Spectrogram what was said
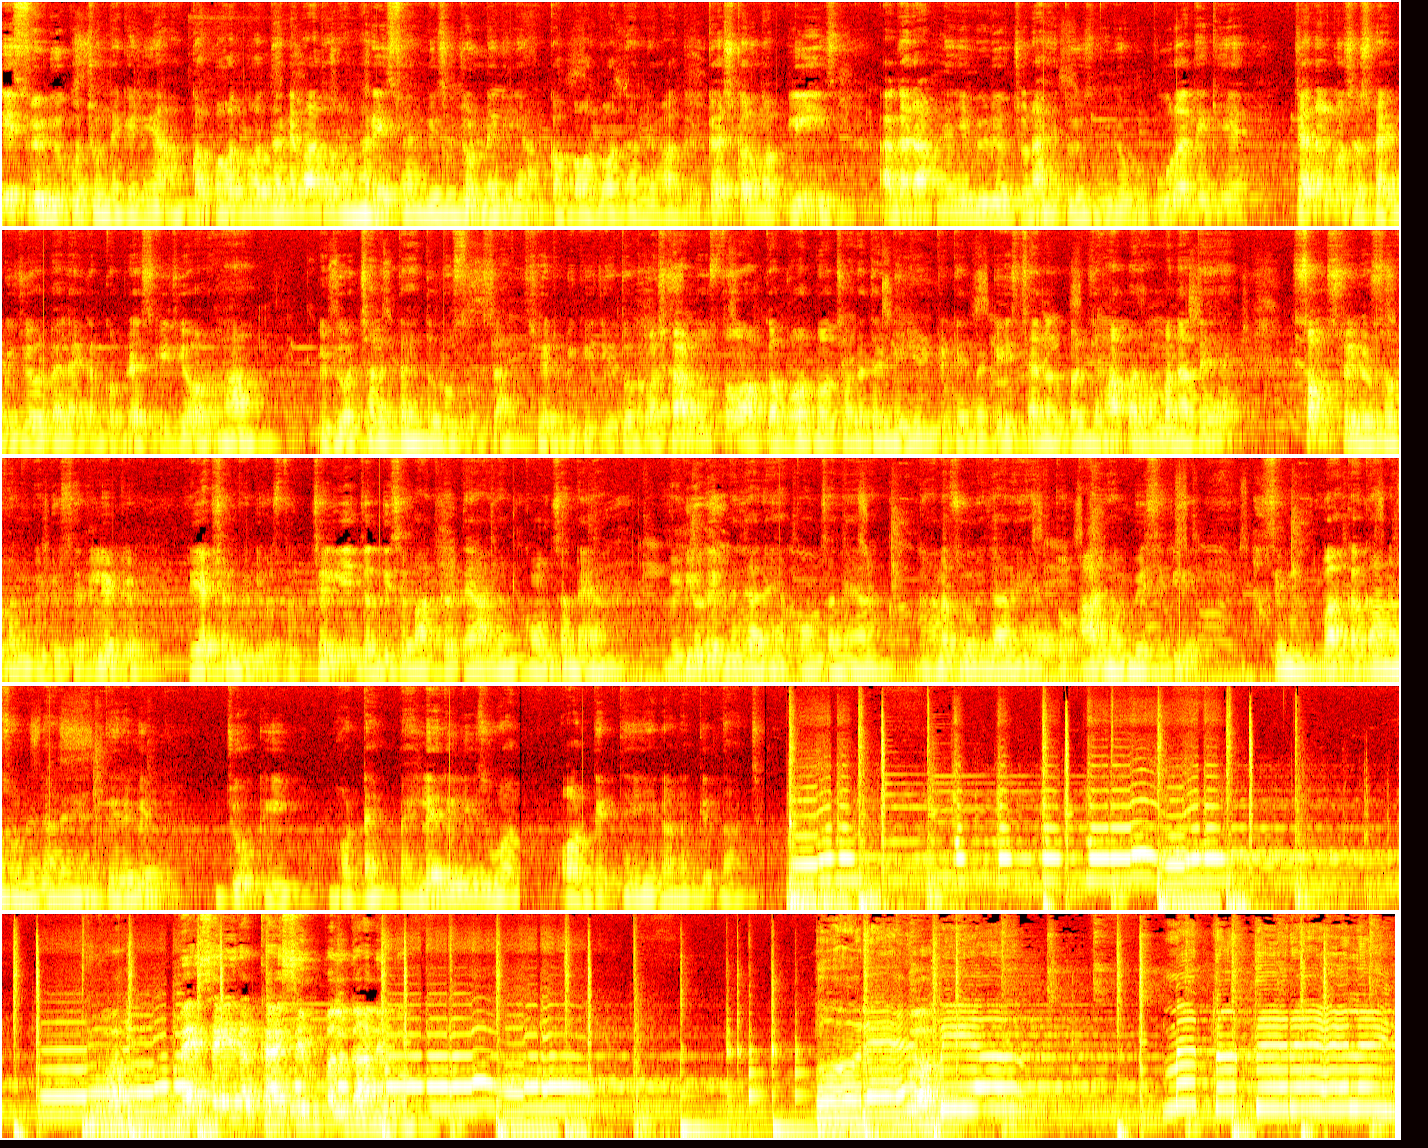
इस वीडियो को चुनने के लिए आपका बहुत बहुत धन्यवाद और हमारे इस फैमिली से जुड़ने के लिए आपका बहुत बहुत धन्यवाद। रिक्वेस्ट करूँगा, प्लीज़, अगर आपने ये वीडियो चुना है तो इस वीडियो को पूरा देखिए, चैनल को सब्सक्राइब कीजिए और बेल आइकन को प्रेस कीजिए और हाँ वीडियो अच्छा लगता है तो दोस्तों के साथ शेयर भी कीजिए। तो नमस्कार दोस्तों, आपका बहुत बहुत स्वागत है डेली एंटरटेनमेंट के इस चैनल पर, जहाँ पर हम बनाते हैं सॉन्ग्स ट्रेलर्स और फनी वीडियो से रिलेटेड रिएक्शन वीडियोस तो चलिए जल्दी से बात करते हैं, आज हम कौन सा नया वीडियो देखने जा रहे हैं, कौन सा नया गाना सुनने जा रहे हैं। तो आज हम बेसिकली सिम्बा का गाना सुनने जा रहे हैं, तेरे बिन, जो कि बहुत टाइम पहले रिलीज़ हुआ और देखते हैं ये गाना कितना अच्छा वैसे ही रखा है सिंपल गाने को ਓਰੇ ਵਾਹ। ਪੀਆ ਮੈਂ ਤਾਂ ਤੇਰੇ ਲਈ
